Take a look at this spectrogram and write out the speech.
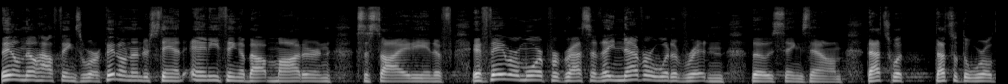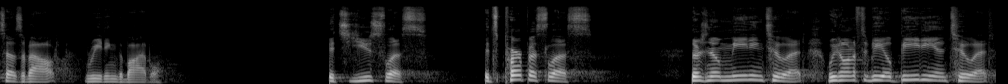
They don't know how things work. They don't understand anything about modern society. And if, if they were more progressive, they never would have written those things down. That's what, that's what the world says about reading the Bible. It's useless, it's purposeless. There's no meaning to it. We don't have to be obedient to it.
